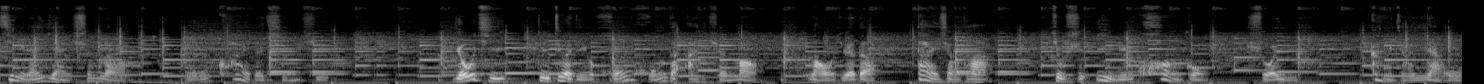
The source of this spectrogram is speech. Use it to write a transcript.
竟然衍生了不快的情绪，尤其。对这顶红红的安全帽，老觉得戴上它就是一名矿工，所以更加厌恶。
